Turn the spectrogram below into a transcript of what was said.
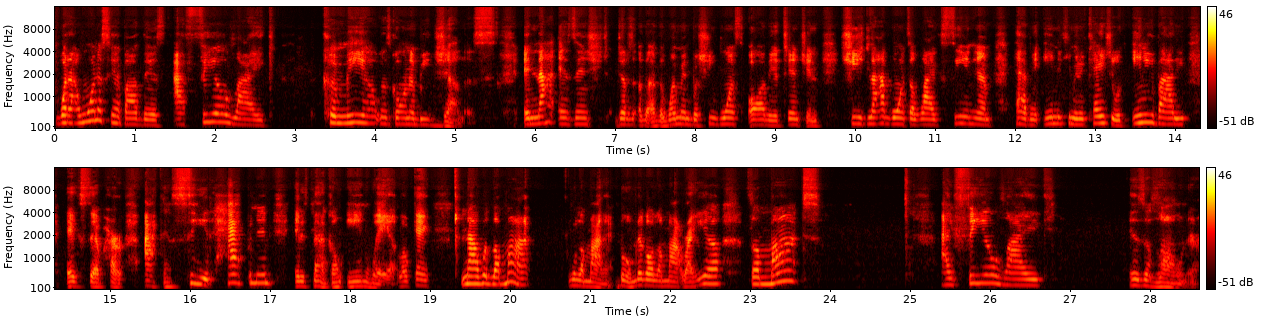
what I want to say about this. I feel like Camille is going to be jealous. And not as in she's jealous of the other women, but she wants all the attention. She's not going to like seeing him having any communication with anybody except her. I can see it happening and it's not going to end well. Okay. Now with Lamont, with Lamont, boom, there go Lamont right here. Lamont, I feel like is a loner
